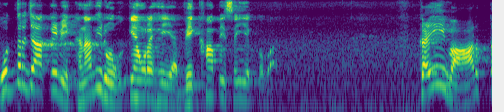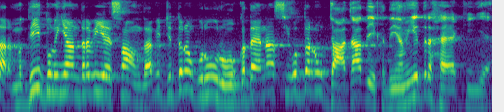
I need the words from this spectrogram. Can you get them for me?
ਉਧਰ ਜਾ ਕੇ ਵੇਖਣਾ ਵੀ ਰੋਕ ਕਿਉਂ ਰਹੇ ਆ, ਵੇਖਾਂ ਤੇ ਸਹੀ ਇੱਕ ਵਾਰ। ਕਈ ਵਾਰ ਧਰਮ ਦੀ ਦੁਨੀਆ ਅੰਦਰ ਵੀ ਐਸਾ ਹੁੰਦਾ ਵੀ ਜਿੱਧਰੋਂ ਗੁਰੂ ਰੋਕਦਾ ਹੈ ਨਾ, ਅਸੀਂ ਉਧਰ ਨੂੰ ਜਾ ਜਾ ਦੇਖਦੇ ਆਂ ਵੀ ਇੱਧਰ ਹੈ ਕੀ ਹੈ।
